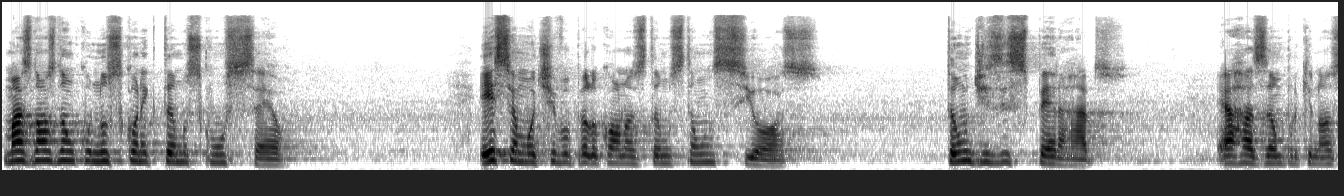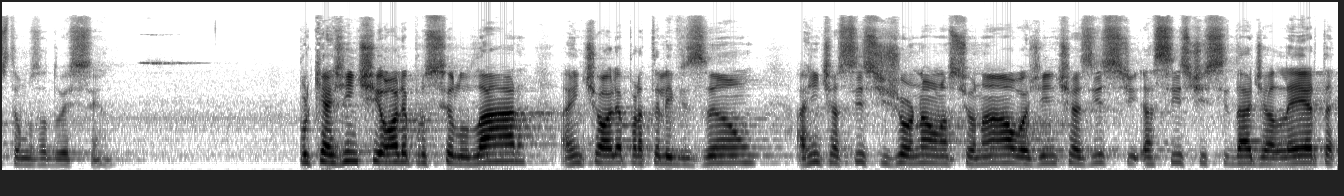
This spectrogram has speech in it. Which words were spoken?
mas nós não nos conectamos com o céu. Esse é o motivo pelo qual nós estamos tão ansiosos, tão desesperados. É a razão por que nós estamos adoecendo. Porque a gente olha para o celular, a gente olha para a televisão, a gente assiste Jornal Nacional, a gente assiste, assiste Cidade Alerta,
